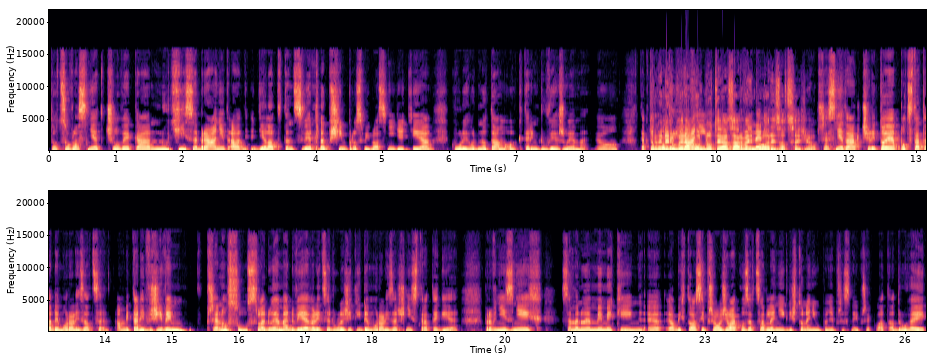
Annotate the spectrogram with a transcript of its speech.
to, co vlastně člověka nutí se bránit a dělat ten svět lepším pro své vlastní děti a kvůli hodnotám, kterým důvěřujeme. Jo? Tak to Čili nedůvěra hodnoty a zároveň ne... polarizace, že jo? Přesně tak, čili to je podstata demoralizace. A my tady v živém přenosu sledujeme dvě velice důležité demoralizační strategie. První z nich se jmenuje mimicking. Eh, já bych to asi přeložila jako zrcadlení, když to není úplně přesný překlad. A druhý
